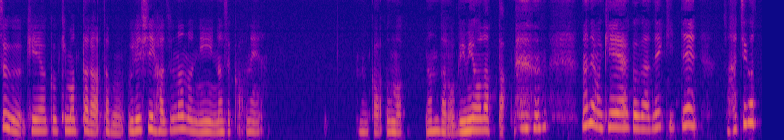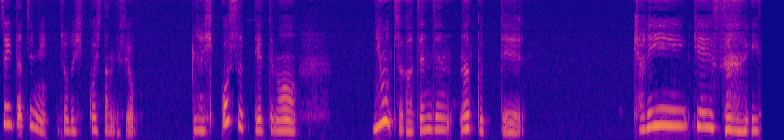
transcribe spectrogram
すぐ契約決まったら多分嬉しいはずなのになぜかね、なんかうま、なんだろう、微妙だった。まあでも契約ができて、8月1日にちょうど引っ越したんですよ。引っ越すって言っても、荷物が全然なくって、キャリーケース 1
